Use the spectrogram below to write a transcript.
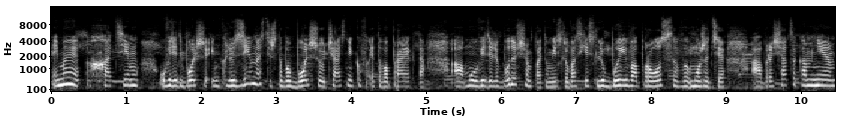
И мы хотим увидеть больше инклюзивности, чтобы больше участников этого проекта а, мы увидели в будущем. Поэтому, если у вас есть любые вопросы, вы можете обращаться ко мне.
